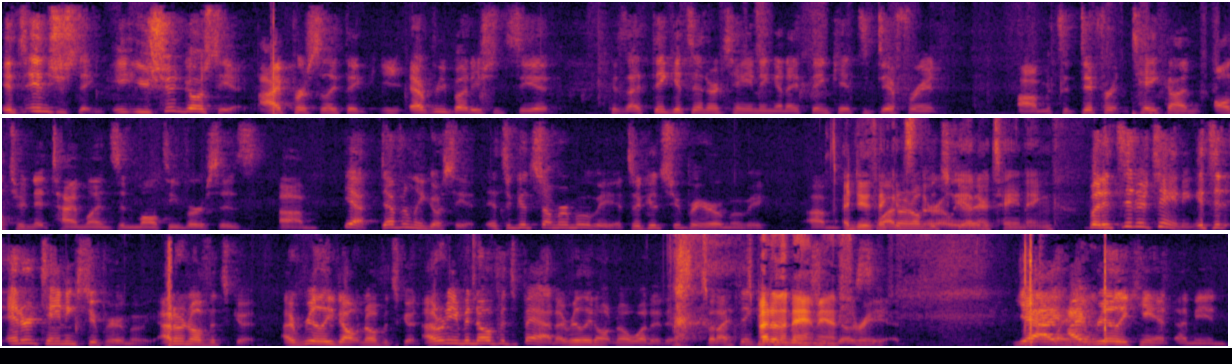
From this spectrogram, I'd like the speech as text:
It's interesting. You should go see it. I personally think everybody should see it because I think it's entertaining and I think it's different. Um, it's a different take on alternate timelines and multiverses. Um, yeah, definitely go see it. It's a good summer movie. It's a good superhero movie. Um, i do think well, I it's don't know if thoroughly good, entertaining but it's entertaining. It's an entertaining superhero movie. I don't know if it's good. I really don't know if it's good. I don't even know if it's bad. I really don't know what it is. But I think better than everybody Ant-Man 3. Yeah, I, I really can't. I mean,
